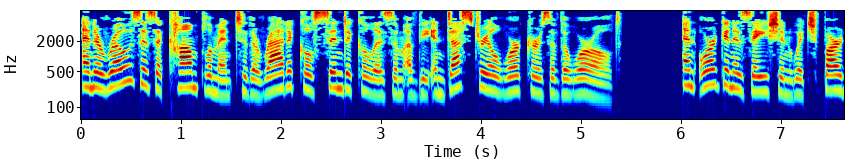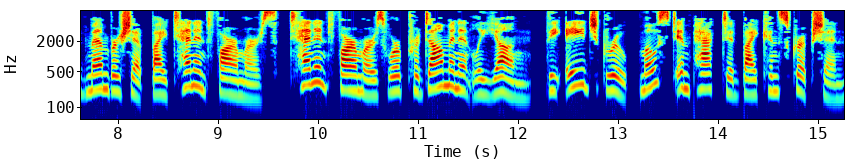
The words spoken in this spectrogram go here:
and arose as a complement to the radical syndicalism of the industrial workers of the world. an organization which barred membership by tenant farmers. Tenant farmers were predominantly young, the age group most impacted by conscription.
